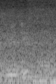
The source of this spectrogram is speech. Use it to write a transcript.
দিই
